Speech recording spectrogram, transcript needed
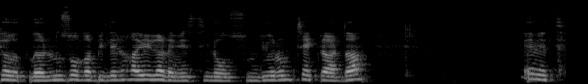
kağıtlarınız olabilir. Hayırlara vesile olsun diyorum tekrardan. Evet.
